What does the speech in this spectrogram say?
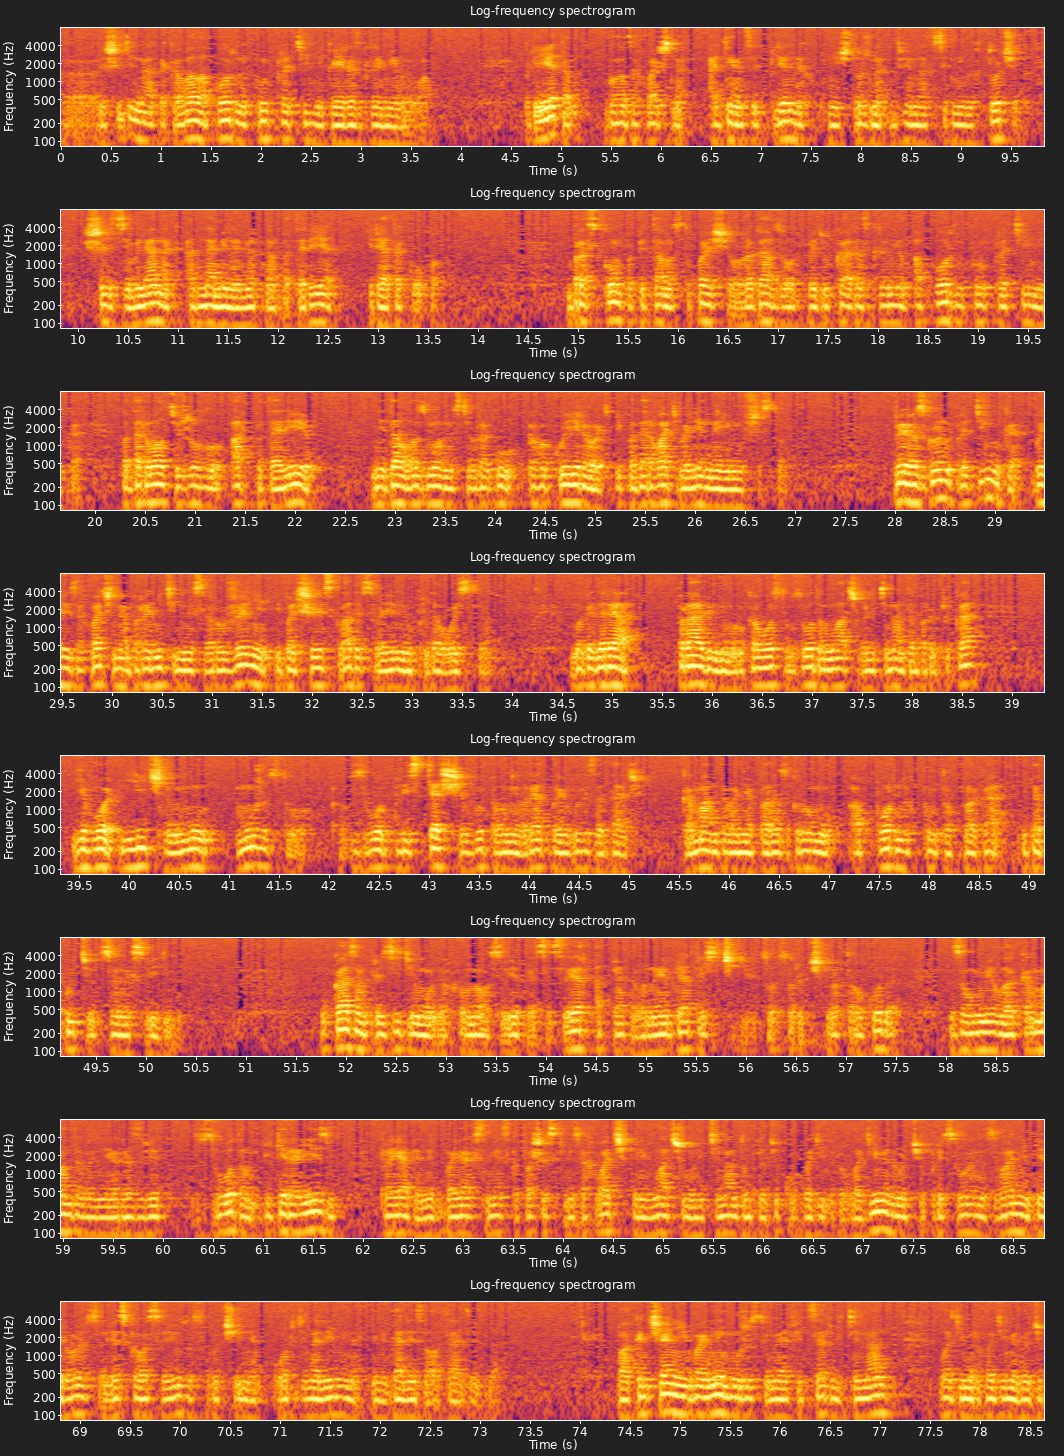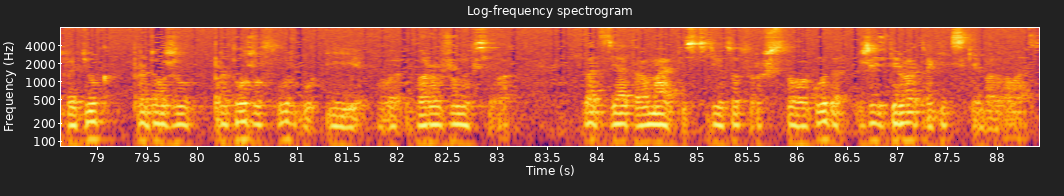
э, решительно атаковал опорный пункт противника и разгромил его. При этом было захвачено 11 пленных, уничтожено 12 огневых точек, 6 землянок, одна минометная батарея и ряд окопов. Броском по пятам наступающего врага взвод Байдюка разгромил опорный пункт противника, подорвал тяжелую арт-батарею, не дал возможности врагу эвакуировать и подорвать военное имущество. При разгроме противника были захвачены оборонительные сооружения и большие склады с военным продовольствием. Благодаря правильному руководству взвода младшего лейтенанта Бородюка, его личному мужеству взвод блестяще выполнил ряд боевых задач, командование по разгрому опорных пунктов врага и добытию ценных сведений. Указом Президиума Верховного Совета СССР от 5 ноября 1944 года за умелое командование разведвзводом и героизм проявленных в боях с немецко-фашистскими захватчиками младшему лейтенанту Бродюку Владимиру Владимировичу присвоено звание Героя Советского Союза с вручением Ордена Ленина и медали «Золотая звезда». По окончании войны мужественный офицер-лейтенант Владимир Владимирович Бродюк продолжил, продолжил службу и в вооруженных силах. 29 мая 1946 года жизнь героя трагически оборвалась.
